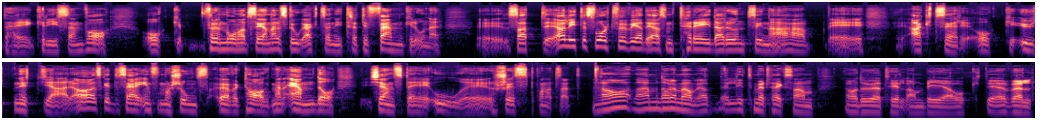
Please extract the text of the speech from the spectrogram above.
den här krisen var. Och för en månad senare stod aktien i 35 kronor. Eh, så att ja, lite svårt för vd som trejdar runt sina eh, aktier och utnyttjar, ja, jag ska inte säga informationsövertag, men ändå känns det oschysst på något sätt. Ja, nej, men det håller jag med om. Jag är lite mer tveksam än vad du är till Ambea och det är väl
